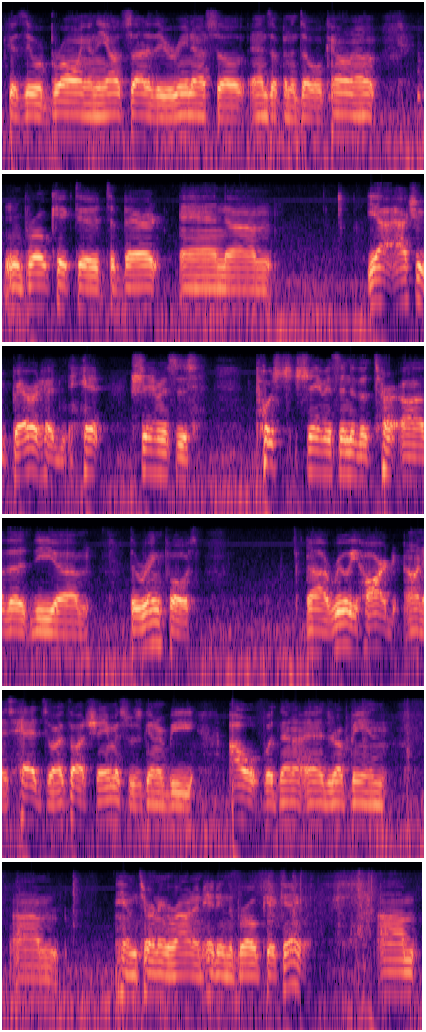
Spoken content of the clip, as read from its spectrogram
because they were brawling on the outside of the arena, so it ends up in a double countout. And bro kick to, to Barrett, and um, yeah, actually Barrett had hit Sheamus's pushed Sheamus into the uh, the the um, the ring post. Uh, really hard on his head, so I thought Sheamus was going to be out, but then I ended up being um, him turning around and hitting the bro kick anyway. Um,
